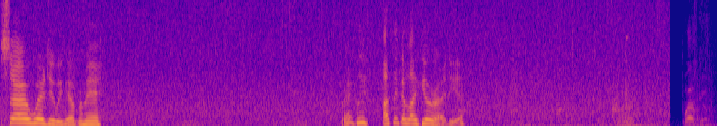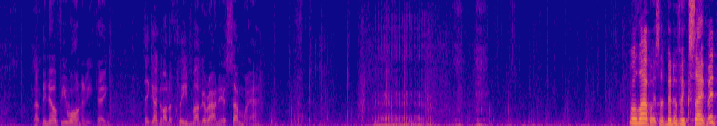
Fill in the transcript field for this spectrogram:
So, where do we go from here? Frankly, I think I like your idea. Welcome. Let me know if you want anything. Think I got a clean mug around here somewhere. Well, that was a bit of excitement.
